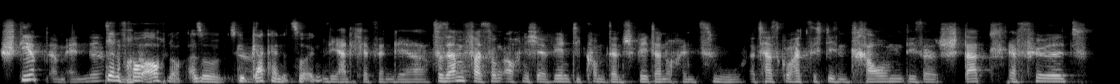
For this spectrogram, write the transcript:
stirbt am Ende. Seine Frau auch noch, also es gibt Ja. gar keine Zeugen. Die hatte ich jetzt in der Zusammenfassung auch nicht erwähnt, die kommt dann später noch hinzu. Tasco hat sich diesen Traum dieser Stadt erfüllt,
